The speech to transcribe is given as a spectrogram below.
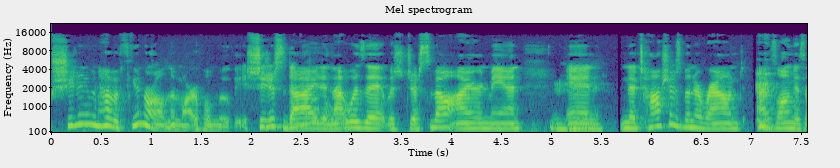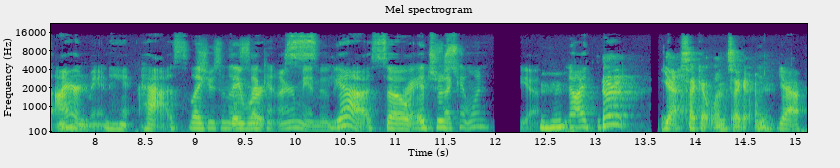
she didn't even have a funeral in the Marvel movie. She just died and that was it. It was just about Iron Man. Mhm. And Natasha's been around as long as Iron Man ha- has. Like She was in the they were second Iron Man movie. Yeah, so right? it's just second one. Yeah. Mhm. no, I, no, no, yeah, second one, second one. yeah.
